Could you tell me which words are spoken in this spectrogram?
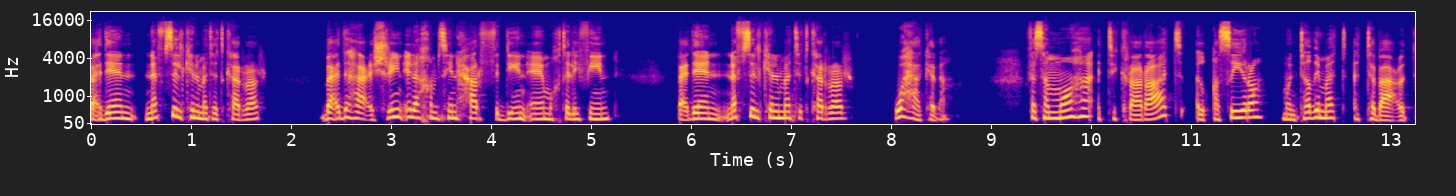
بعدين نفس الكلمة تتكرر بعدها 20 إلى 50 حرف في ال DNA مختلفين بعدين نفس الكلمة تتكرر وهكذا. فسموها التكرارات القصيرة منتظمة التباعد.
